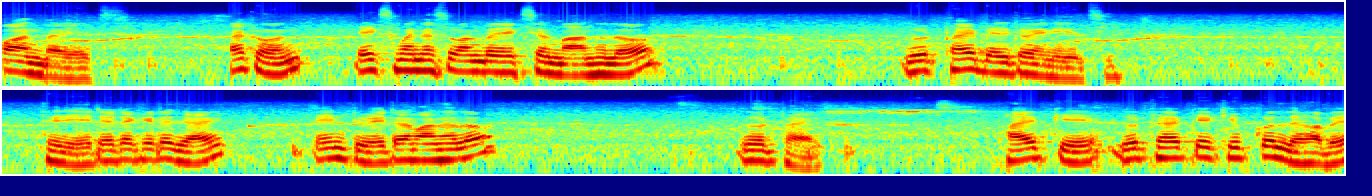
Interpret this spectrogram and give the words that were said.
one by x. এখন এক্স মাইনাস ওয়ান বাই এক্সের মান হলো রুট ফাইভ বের করে নিয়েছি। থ্রি এটা এটা কেটে যায় এন টু এটার মান হলো রুট ফাইভ ফাইভকে রুট ফাইভকে কিউব করলে হবে,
